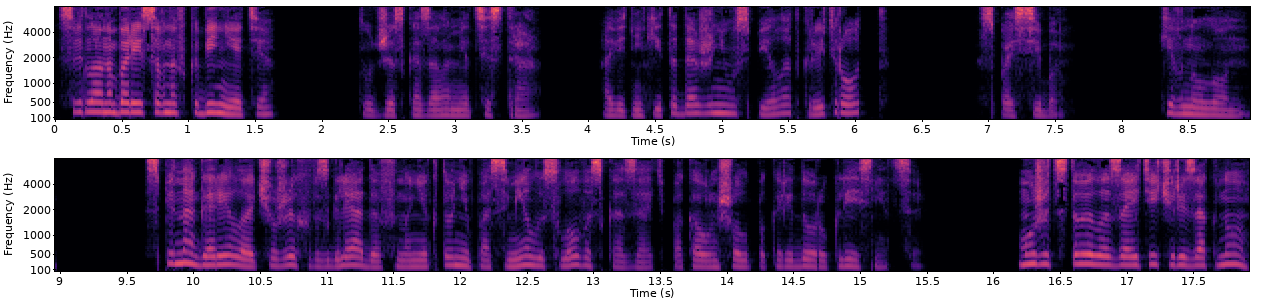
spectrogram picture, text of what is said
«Светлана Борисовна в кабинете», — тут же сказала медсестра. А ведь Никита даже не успел открыть рот. «Спасибо», — кивнул он. Спина горела от чужих взглядов, но никто не посмел и слова сказать, пока он шел по коридору к лестнице. Может, стоило зайти через окно,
